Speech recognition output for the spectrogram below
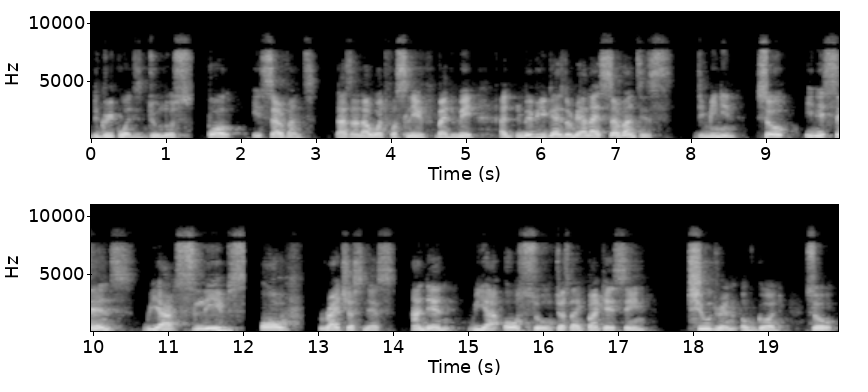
The Greek word is doulos. Paul, a servant. That's another word for slave, by the way. And maybe you guys don't realize servant is the meaning. So, in a sense, we are slaves of righteousness, and then we are also, just like Banker is saying, children of God. So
